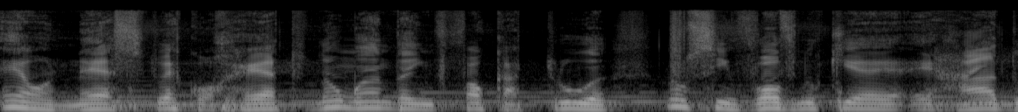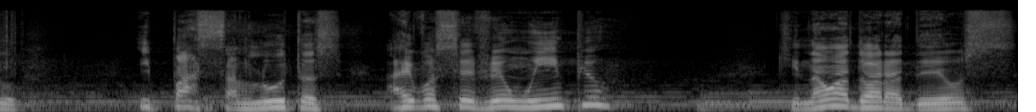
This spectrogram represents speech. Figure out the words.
é honesto, é correto, não anda em falcatrua, não se envolve no que é errado e passa lutas Aí você vê um ímpio que não adora a Deus,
